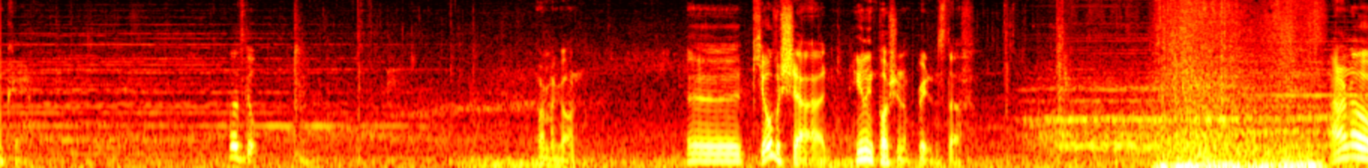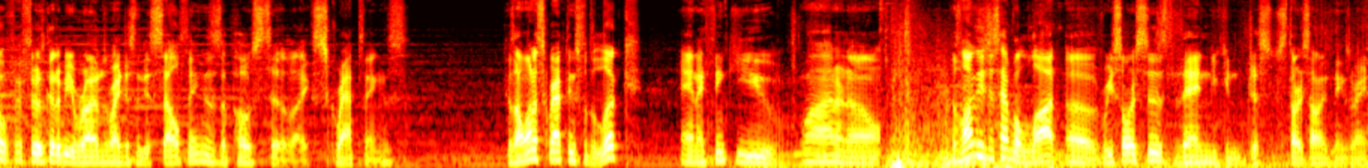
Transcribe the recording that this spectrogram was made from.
Okay. Let's go. Where am I going? Uh, Kyovashad. Healing potion upgrade and stuff. I don't know if, if there's gonna be runs where I just need to sell things as opposed to like scrap things. Because I want to scrap things for the look, and I think you, well, I don't know. As long as you just have a lot of resources, then you can just start selling things, right?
